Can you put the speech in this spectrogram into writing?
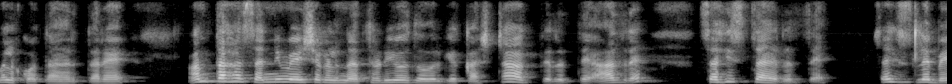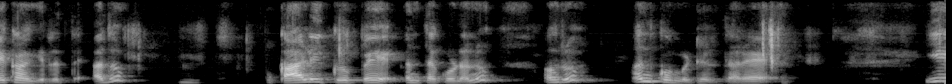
ಮಲ್ಕೋತಾ ಇರ್ತಾರೆ. ಅಂತಹ ಸನ್ನಿವೇಶಗಳನ್ನು ತಡೆಯೋದು ಅವ್ರಿಗೆ ಕಷ್ಟ ಆಗ್ತಿರುತ್ತೆ. ಆದರೆ ಸಹಿಸ್ತಾ ಇರುತ್ತೆ. ಸಹಿಸಲೇಬೇಕಾಗಿರುತ್ತೆ. ಅದು ಕಾಳಿ ಕೃಪೆ ಅಂತ ಕೂಡ ಅವರು ಅಂದ್ಕೊಂಡ್ಬಿಟ್ಟಿರ್ತಾರೆ ಈ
